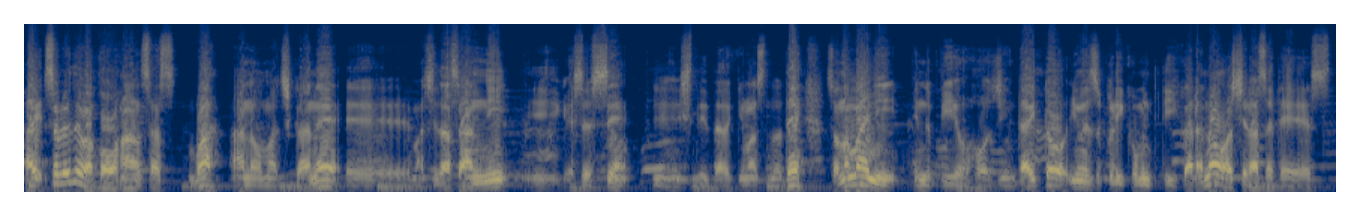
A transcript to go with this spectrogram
はい、それでは後半さすは、あの、お待ちかね、えー、町田さんに、ゲスト出演、していただきますので、その前に NPO 法人大東夢づくりコミュニティからのお知らせです。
